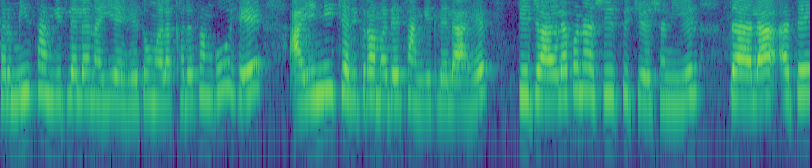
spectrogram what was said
खरं मी सांगितलेलं नाही आहे हे तुम्हाला खरं सांगू हे आईंनी चरित्रामध्ये सांगितलेलं आहे की ज्यावेळेला पण अशी सिच्युएशन येईल त्याला ते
